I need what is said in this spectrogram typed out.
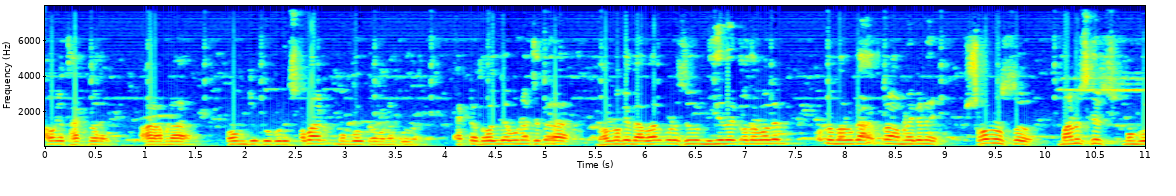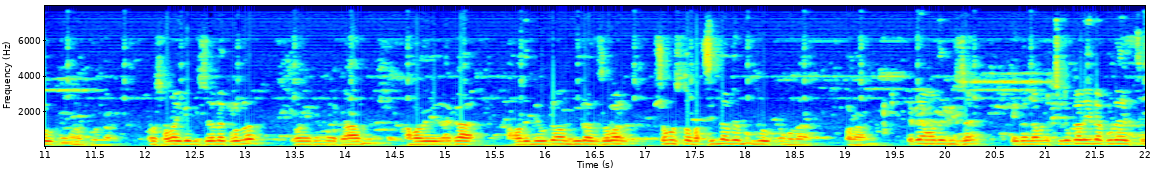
আমাকে থাকতে হয়। আর আমরা হোমযোগ্য করে সবার মঙ্গল কামনা করব একটা দল যেমন আছে, তারা ধর্মকে ব্যবহার করে শুধু নিজেদের কথা বলেন, অন্য ধর্মকে করে আমরা এখানে সমস্ত মানুষকে মঙ্গল কামনা করলাম। ও সবাইকে বিষয়টা করলাম এবং এখানকার গ্রাম, আমাদের এলাকা, আমাদের নিউটাউন, বিধানসভার সমস্ত বাসিন্দাদের মঙ্গল কামনা করা। এটাই আমাদের বিষয়। এখানে আমরা চিরকালই এটা করে আসছি।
